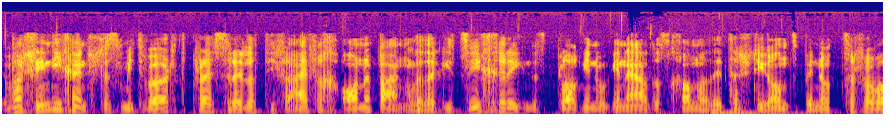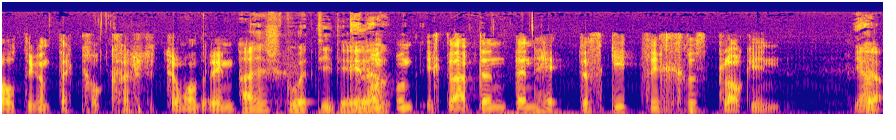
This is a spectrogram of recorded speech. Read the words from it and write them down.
wahrscheinlich könntest du das mit WordPress relativ einfach anbängeln. Da gibt es sicher irgendein Plugin, das genau das kann. Weil dort hast du die ganze Benutzerverwaltung und den Cock hast du schon mal drin. Ah, das ist eine gute Idee. Genau. Und, und ich glaube, dann, dann, das gibt sicher ein Plugin, Ja,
